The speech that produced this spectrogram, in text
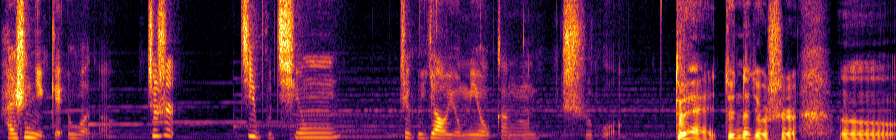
还是你给我的？就是记不清这个药有没有刚刚吃过。”对，真的就是，嗯，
